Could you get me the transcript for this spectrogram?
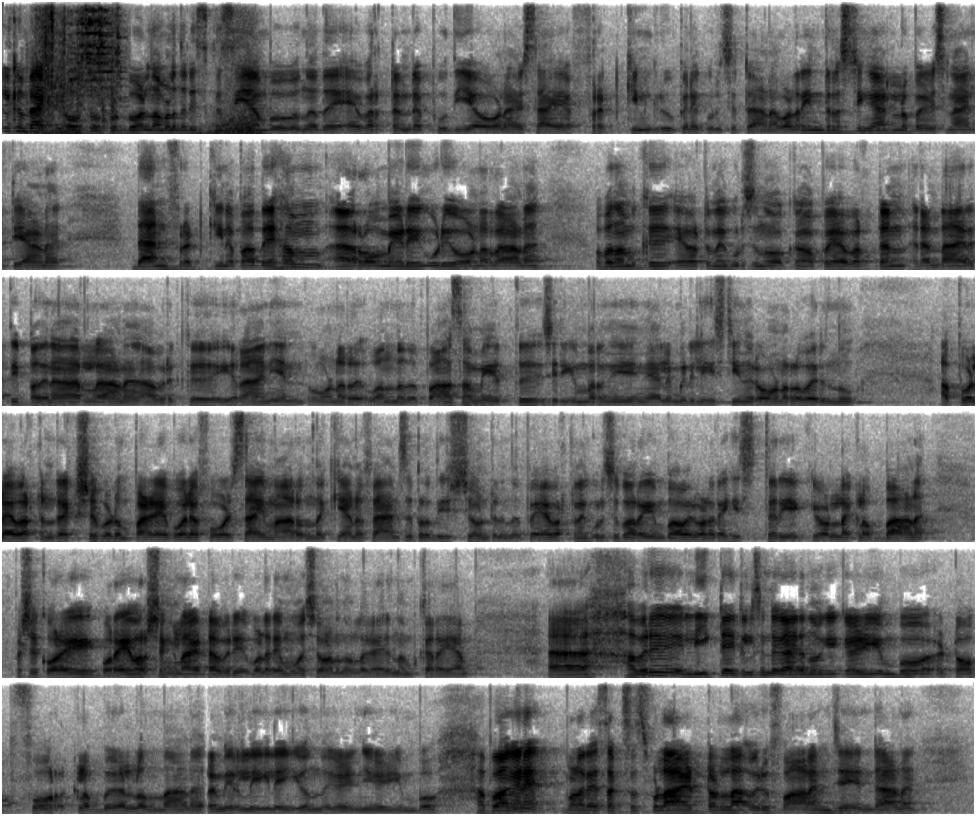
Welcome back to house of football നമ്മളിന്ന് discuss ചെയ്യാൻ പോകുന്നത് എവർട്ടന്റെ പുതിയ ഓണേഴ്സായ ഫ്രെഡ്കിൻ ഗ്രൂപ്പിനെ കുറിച്ചിട്ടാണ്. വളരെ ഇൻട്രസ്റ്റിംഗ് ആയിട്ടുള്ള പേഴ്സണാലിറ്റിയാണ് ഡാൻ ഫ്രെഡ്കിൻ. അപ്പോൾ അദ്ദേഹം റോമയുടെയും കൂടി ഓണറാണ് അപ്പോൾ നമുക്ക് എവർട്ടനെ കുറിച്ച് നോക്കാം. അപ്പോൾ എവർട്ടൺ രണ്ടായിരത്തി പതിനാറിലാണ് അവർക്ക് ഇറാനിയൻ ഓണർ വന്നത്. അപ്പോൾ ആ സമയത്ത് ശരിക്കും പറഞ്ഞു കഴിഞ്ഞാൽ മിഡിൽ ഈസ്റ്റിൽ നിന്ന് ഒരു ഓണർ വരുന്നു. അപ്പോൾ എവർട്ടൺ രക്ഷപ്പെടും. പഴയ പോലെ ഫോഴ്സായി മാറും എന്നൊക്കെയാണ് ഫാൻസ് പ്രതീക്ഷിച്ചുകൊണ്ടിരുന്നത്. ഇപ്പോൾ എവർട്ടനെ കുറിച്ച് പറയുമ്പോൾ അവർ വളരെ ഹിസ്റ്ററി ഒക്കെ ഉള്ള ക്ലബ്ബാണ് പക്ഷേ കുറേ കുറേ വർഷങ്ങളായിട്ട് അവർ വളരെ മോശമാണെന്നുള്ള കാര്യം നമുക്കറിയാം. അവർ ലീഗ് ടൈറ്റിൽസിന്റെ കാര്യം നോക്കി കഴിയുമ്പോൾ ടോപ്പ് ഫോർ ക്ലബ്ബുകളിലൊന്നാണ് പ്രീമിയർ ലീഗിലേക്ക് വന്ന് കഴിഞ്ഞ് കഴിയുമ്പോൾ അപ്പോൾ അങ്ങനെ വളരെ സക്സസ്ഫുൾ ആയിട്ടുള്ള ഒരു ഫാളൻ ജയന്റാണ്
